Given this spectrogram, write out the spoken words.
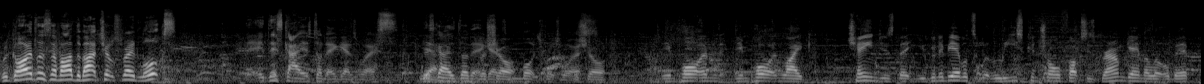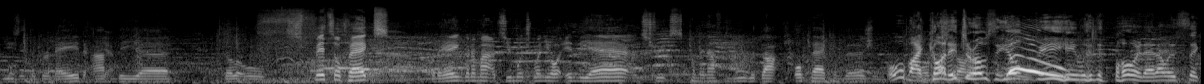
Regardless of how the matchup spread looks, this guy has done it against worse. This Yeah, has done it against sure. much, much worse. For sure. The important, the important like change is that you're going to be able to at least control Fox's ground game a little bit using the grenade and the uh, the little spit up eggs. But it ain't going to matter too much when you're in the air and Streakz is coming after you with that up air conversion. Oh my god, stop. interrupts the up B with the forward and I was sick.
